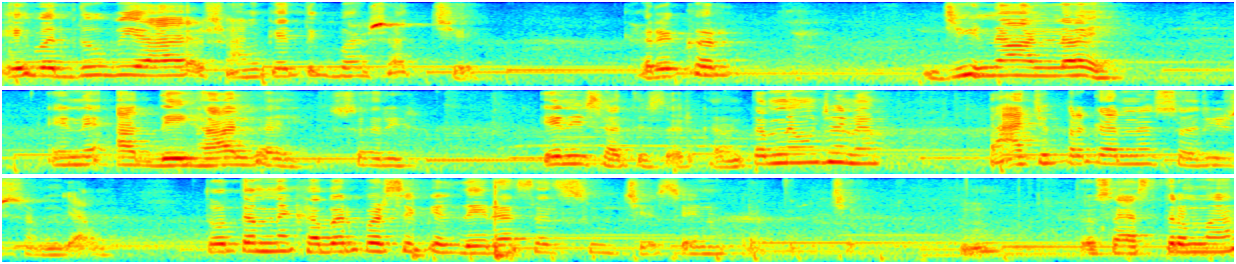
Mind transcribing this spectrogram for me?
એ બધું બી આ સાંકેતિક ભાષા જ છે ખરેખર જીના લય એને આ દેહાલય શરીર એની સાથે સરકાર તમને હું છે ને પાંચ પ્રકારના શરીર સમજાવું તો તમને ખબર પડશે કે દેરાસર શું છે શેનું પ્રતીક છે? તો શાસ્ત્રમાં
